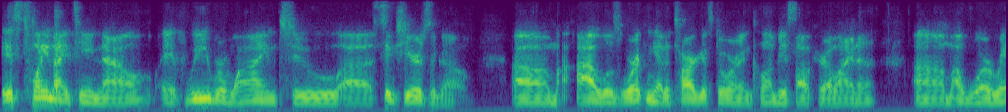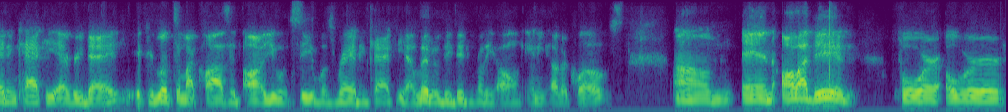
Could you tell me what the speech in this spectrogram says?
it's 2019 now. If we rewind to uh, six years ago, um, I was working at a Target store in Columbia, South Carolina. Um, I wore red and khaki every day. If you looked in my closet, all you would see was red and khaki. I literally didn't really own any other clothes. Um, and all I did for over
